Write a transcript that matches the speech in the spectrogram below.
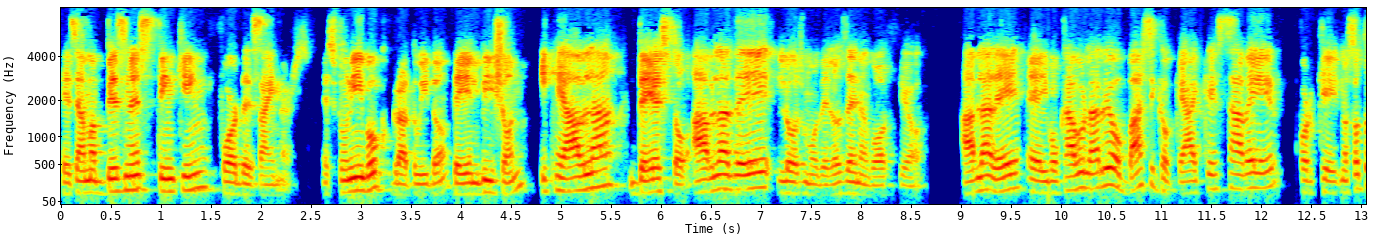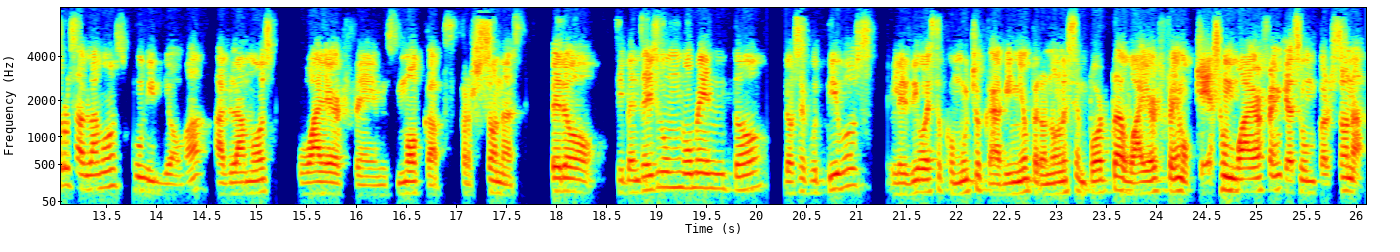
que se llama Business Thinking for Designers. Es un ebook gratuito de Envision y que habla de esto, habla de los modelos de negocio, habla de el vocabulario básico que hay que saber porque nosotros hablamos un idioma, hablamos wireframes, mockups, personas, pero si pensáis un momento, los ejecutivos, les digo esto con mucho cariño, pero no les importa wireframe o qué es un wireframe, qué es una persona.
